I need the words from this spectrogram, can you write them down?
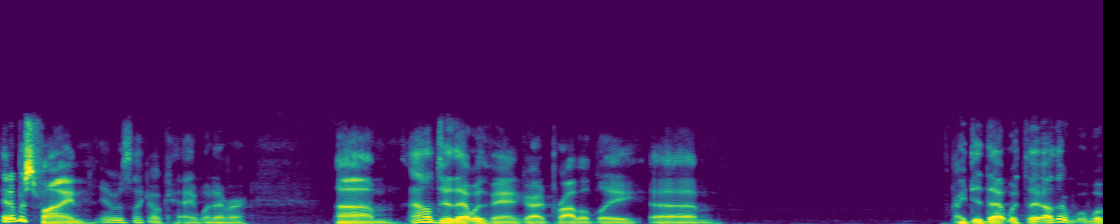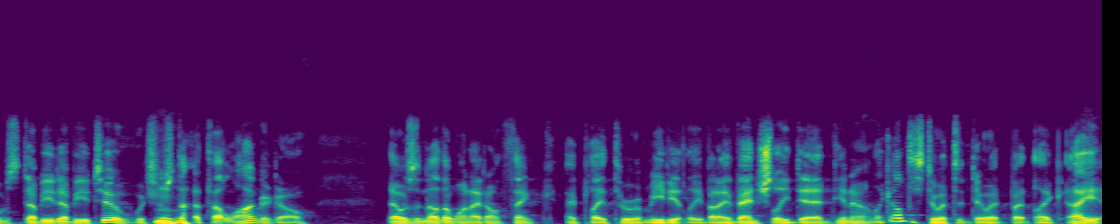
and it was fine. It was like okay, whatever. Um, I'll do that with Vanguard probably. Um, I did that with the other. What was WW2, which was not that long ago. That was another one I don't think I played through immediately, but I eventually did. You know, like I'll just do it to do it. But like I,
